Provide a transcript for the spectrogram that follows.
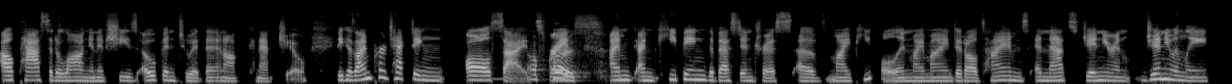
I'll pass it along. And if she's open to it, then I'll connect you because I'm protecting all sides, right? I'm I'm keeping the best interests of my people in my mind at all times and that's genuine genuinely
